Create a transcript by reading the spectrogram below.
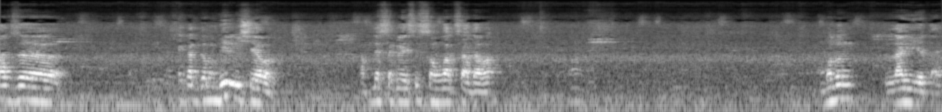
आज एका गंभीर विषयावर आपल्या सगळ्याशी संवाद साधावा. म्हणून लाईव्ह येत आहे.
